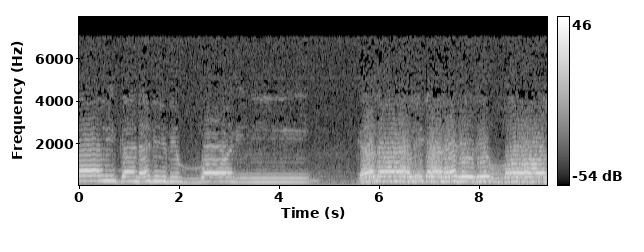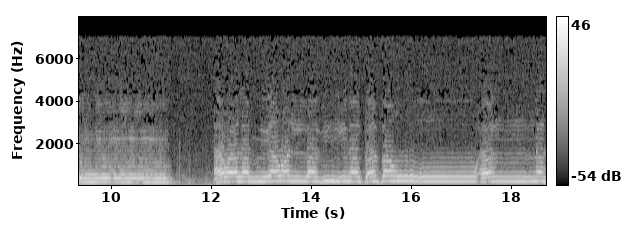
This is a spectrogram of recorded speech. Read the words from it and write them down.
كذلك نجزي الظالمين. كذلك نجزي الظالمين. أولم ير الذين كفروا أن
